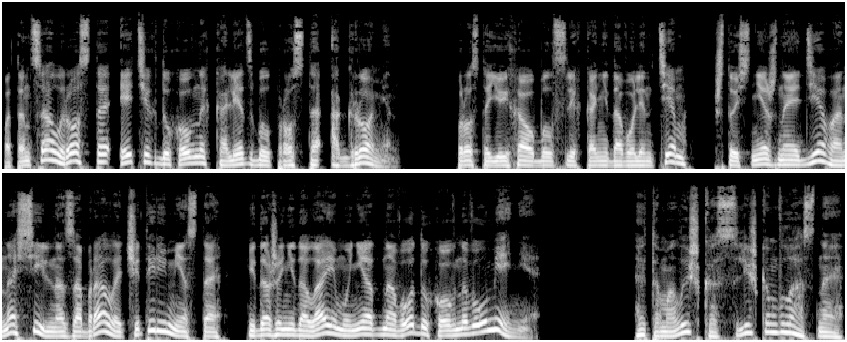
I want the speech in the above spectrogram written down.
Потенциал роста этих духовных колец был просто огромен. Просто Юйхао был слегка недоволен тем, что Снежная Дева насильно забрала четыре места и даже не дала ему ни одного духовного умения. «Эта малышка слишком властная.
